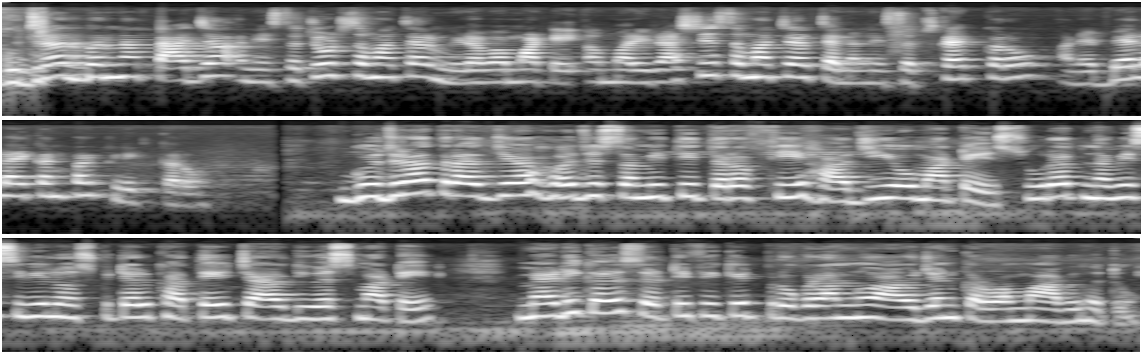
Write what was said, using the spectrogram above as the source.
ગુજરાતભરના તાજા અને સચોટ સમાચાર મેળવવા માટે અમારી રાષ્ટ્રીય સમાચાર ચેનલને સબસ્ક્રાઇબ કરો અને બેલ આઇકન પર ક્લિક કરો. ગુજરાત રાજ્ય હજ સમિતિ તરફથી હાજીઓ માટે સુરત નવી સિવિલ હોસ્પિટલ ખાતે ચાર દિવસ માટે મેડિકલ સર્ટિફિકેટ પ્રોગ્રામનું આયોજન કરવામાં આવ્યું હતું.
